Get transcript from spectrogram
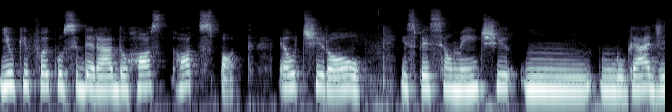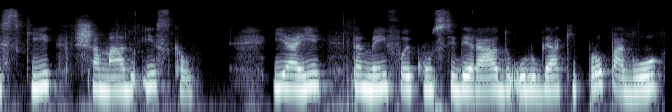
e o que foi considerado hotspot é o Tirol, especialmente um, um lugar de esqui chamado Iskal. E aí também foi considerado o lugar que propagou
